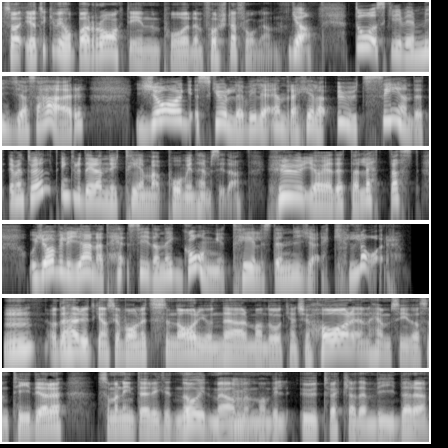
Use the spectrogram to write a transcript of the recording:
Så jag tycker vi hoppar rakt in på den första frågan. Ja, då skriver Mia så här. Jag skulle vilja ändra hela utseendet, eventuellt inkludera nytt tema på min hemsida. Hur gör jag detta lättast? Och jag vill ju gärna att sidan är igång tills den nya är klar. Mm, och det här är ett ganska vanligt scenario när man då kanske har en hemsida sedan tidigare som man inte är riktigt nöjd med, Mm. men man vill utveckla den vidare.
